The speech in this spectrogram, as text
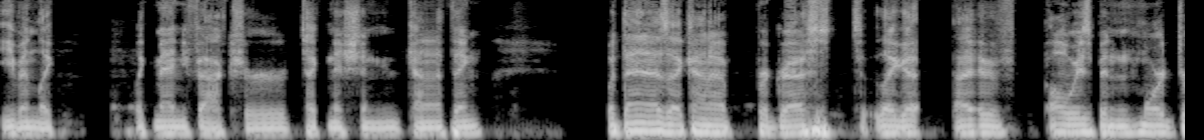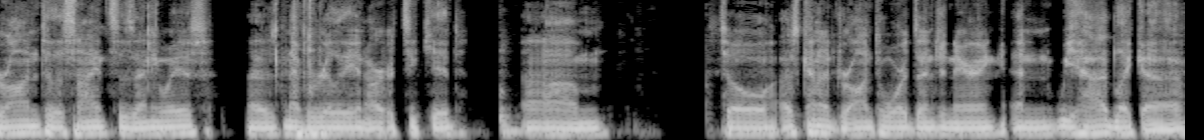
even like like manufacturer technician kind of thing. But then as I kind of progressed, like uh, I've always been more drawn to the sciences, anyways. I was never really an artsy kid. Um, so I was kind of drawn towards engineering, and we had like a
